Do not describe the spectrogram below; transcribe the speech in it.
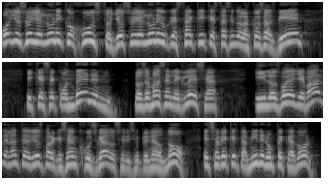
oh, yo soy el único justo, yo soy el único que está aquí, que está haciendo las cosas bien, y que se condenen los demás en la iglesia, y los voy a llevar delante de Dios para que sean juzgados y disciplinados. No, él sabía que él también era un pecador.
